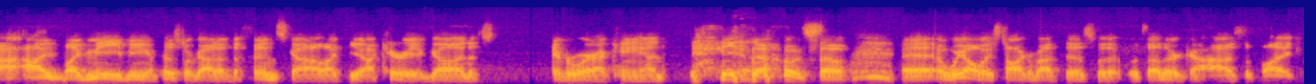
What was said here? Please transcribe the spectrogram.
I, I, like me being a pistol guy, a defense guy. Like, yeah, I carry a gun. It's everywhere I can, you yeah. know. So uh, we always talk about this with with other guys of like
